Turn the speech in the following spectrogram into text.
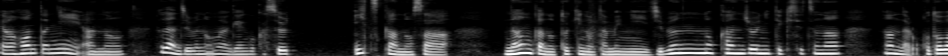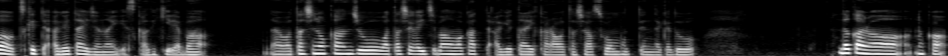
でも本当にあの普段自分の思いを言語化するいつかのさ何かの時のために自分の感情に適切ななんだろう言葉をつけてあげたいじゃないですかできれば。だから私の感情を私が一番分かってあげたいから私はそう思ってんだけどだからなんか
